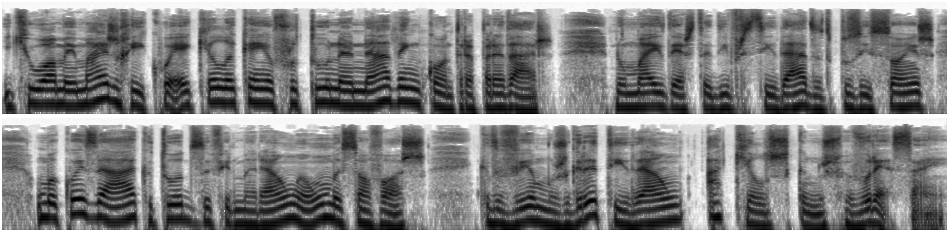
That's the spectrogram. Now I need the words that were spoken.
e que o homem mais rico é aquele a quem a fortuna nada encontra para dar. No meio desta diversidade de posições, uma coisa há que todos afirmarão a uma só voz: que devemos gratidão àqueles que nos favorecem.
